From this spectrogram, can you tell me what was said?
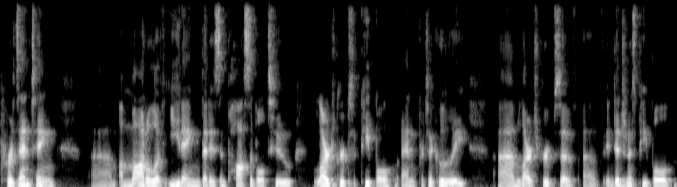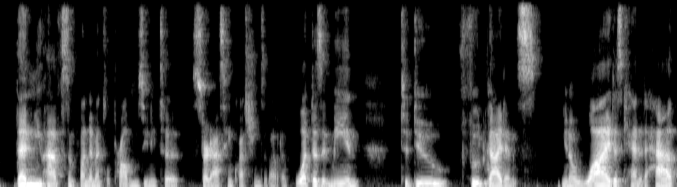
presenting um, a model of eating that is impossible to large groups of people, and particularly um, large groups of, of indigenous people, then you have some fundamental problems you need to start asking questions about. Of what does it mean to do food guidance? You know, why does Canada have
